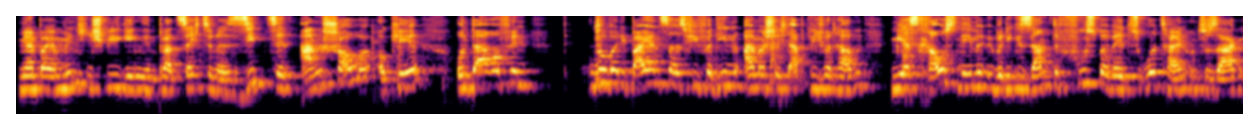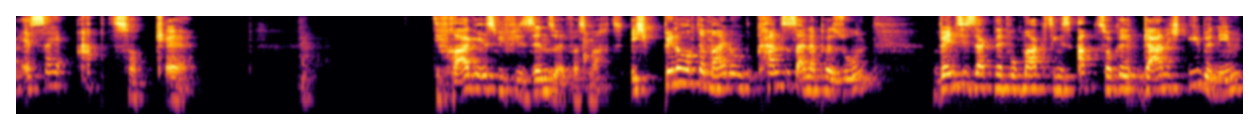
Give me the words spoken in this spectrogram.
mir ein Bayern München Spiel gegen den Platz 16 oder 17 anschaue, okay, und daraufhin nur weil die Bayern da viel verdienen und einmal schlecht abgeliefert haben, mir es rausnehme, über die gesamte Fußballwelt zu urteilen und zu sagen, es sei Abzocke. Die Frage ist, wie viel Sinn so etwas macht. Ich bin auch der Meinung, du kannst es einer Person, wenn sie sagt, Network Marketing ist Abzocke, gar nicht übernehmen.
